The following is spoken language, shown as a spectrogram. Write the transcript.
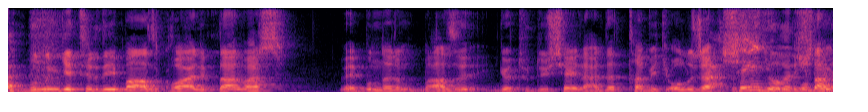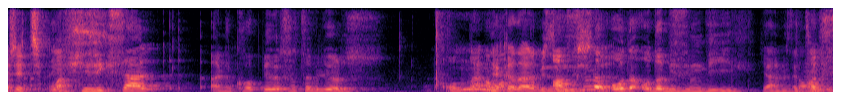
bunun getirdiği bazı kolaylıklar var. Ve bunların bazı götürdüğü şeyler de tabii ki Ya olacaktır. şey diyorlar işte. Buradan bir şey çıkmaz. Fiziksel hani kopyaları satabiliyoruz. Onlar Ama ne kadar bizim aslında işte. o da o da bizim değil. Yani tamam tabii.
